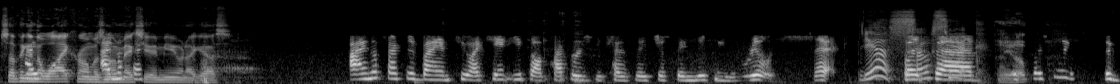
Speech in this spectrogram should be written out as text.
Something in the Y chromosome I'm makes you immune, I guess. I'm affected by them too. I can't eat bell peppers because they just they make me really sick. Yes, But so uh, sick. Yep. especially the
